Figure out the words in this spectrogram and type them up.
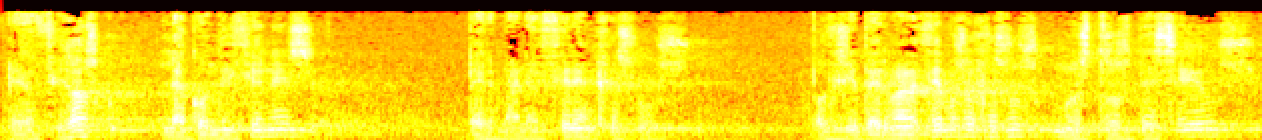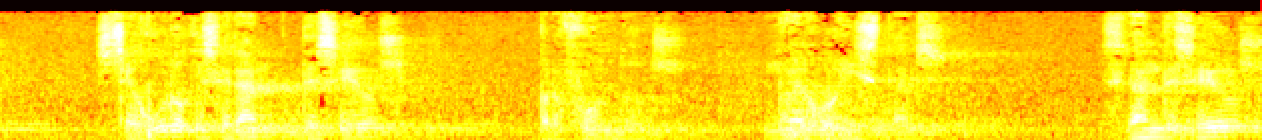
Pero fijaos, la condición es permanecer en Jesús. Porque si permanecemos en Jesús, nuestros deseos seguro que serán deseos profundos, no egoístas. Serán deseos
